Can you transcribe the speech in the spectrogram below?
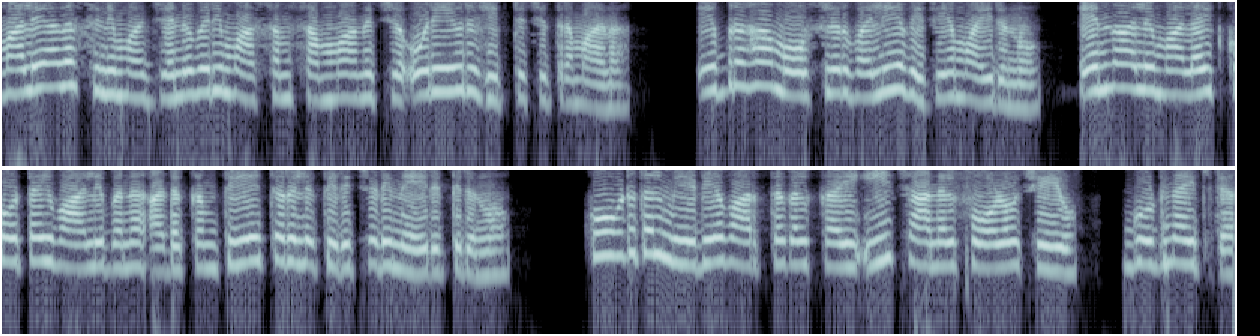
മലയാള സിനിമ ജനുവരി മാസം സമ്മാനിച്ച് ഒരേയൊരു ഹിറ്റ് ചിത്രമാണ്. എബ്രഹാം ഓസ്ലർ വലിയ വിജയമായിരുന്നു. എന്നാൽ മലൈക്കോട്ടൈ കോട്ടൈ വാലിബന് അടക്കം തിയേറ്ററിൽ തിരിച്ചടി നേരിട്ടിരുന്നു. കൂടുതൽ മീഡിയ വാർത്തകൾക്കായി ഈ ചാനൽ ഫോളോ ചെയ്യൂ. Good night.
